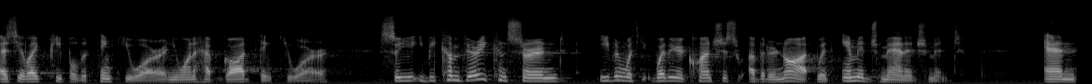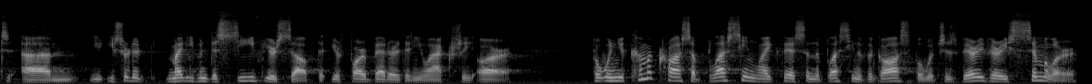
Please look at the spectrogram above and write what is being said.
as you like people to think you are, and you want to have God think you are. So you, you become very concerned, even with whether you're conscious of it or not, with image management. And um, you, you sort of might even deceive yourself that you're far better than you actually are. But when you come across a blessing like this and the blessing of the gospel, which is very, very similar,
